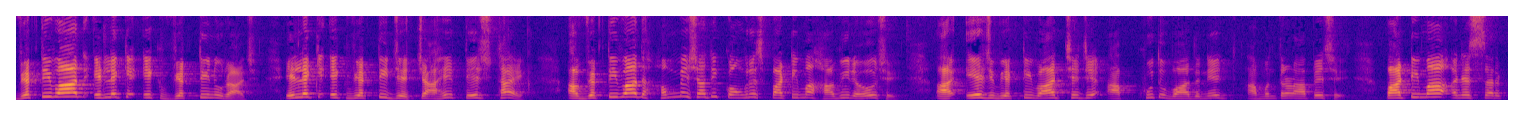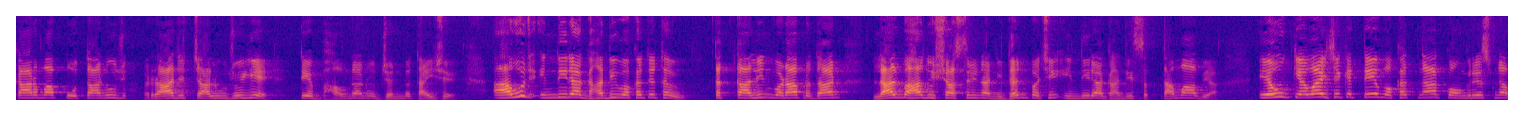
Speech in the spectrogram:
વ્યક્તિવાદ એટલે કે એક વ્યક્તિનું રાજ, એટલે કે એક વ્યક્તિ જે ચાહે તે જ થાય. આ વ્યક્તિવાદ હંમેશાથી કોંગ્રેસ પાર્ટીમાં હાવી રહ્યો છે. આ એ જ વ્યક્તિવાદ છે જે આપખુદવાદને આમંત્રણ આપે છે. પાર્ટીમાં અને સરકારમાં પોતાનું જ રાજ ચાલવું જોઈએ તે ભાવનાનો જન્મ થાય છે. આવું જ ઇન્દિરા ગાંધી વખતે થયું. તત્કાલીન વડાપ્રધાન લાલ બહાદુર શાસ્ત્રીના નિધન પછી ઇન્દિરા ગાંધી સત્તામાં આવ્યા. એવું કહેવાય છે કે તે વખતના કોંગ્રેસના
